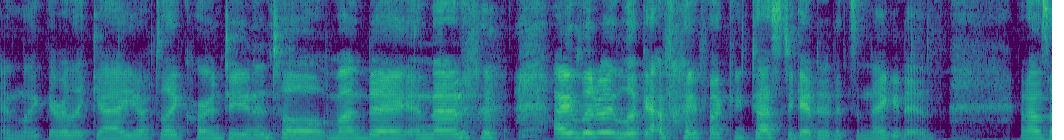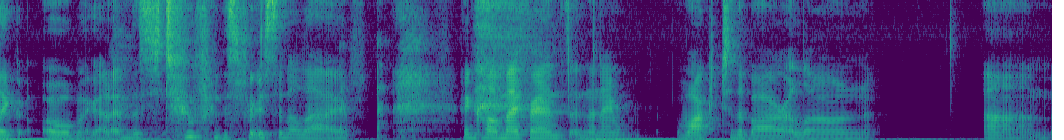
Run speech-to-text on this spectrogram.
and like they were like yeah you have to like quarantine until monday and then i literally look at my fucking test again and it's a negative and i was like oh my god i'm the stupidest person alive and called my friends and then i walked to the bar alone um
